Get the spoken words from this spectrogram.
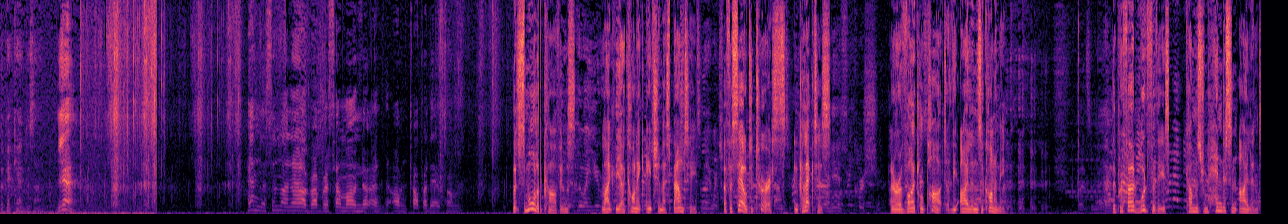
the Pitcairn design. yeah. Henderson and I rubber some on, uh, on top of there from But smaller carvings, like the iconic HMS Bounty, are for sale to tourists and collectors and are a vital part of the island's economy. The preferred wood for these comes from Henderson Island,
